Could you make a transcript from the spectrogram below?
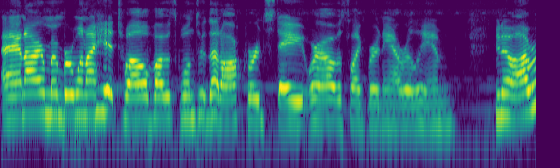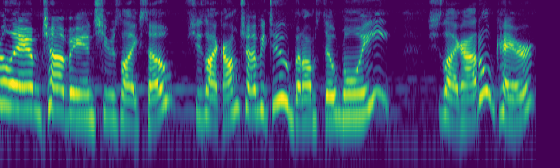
And I remember when I hit 12, I was going through that awkward state where I was like, Brittany, I really am, you know, I really am chubby. And she was like, So? She's like, I'm chubby too, but I'm still going to eat. She's like, I don't care.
